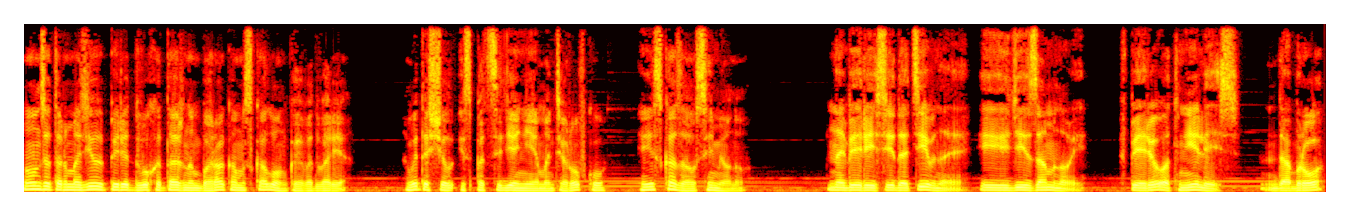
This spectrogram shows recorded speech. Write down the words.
Он затормозил перед двухэтажным бараком с колонкой во дворе, вытащил из-под сидения монтировку и сказал Семену. «Набери седативное и иди за мной. Вперед не лезь. Добро?»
